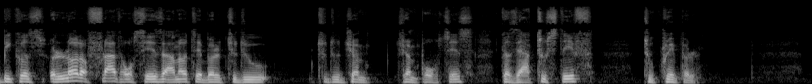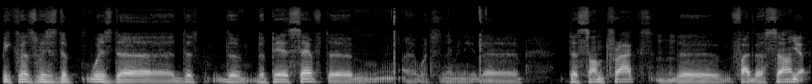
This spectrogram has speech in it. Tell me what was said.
Because a lot of flat horses are not able to do to do jump jump horses because they are too stiff to cripple. Because with the with the the the, the PSF, the uh, what's the name? The the sound tracks, the fiber sound, Yep.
